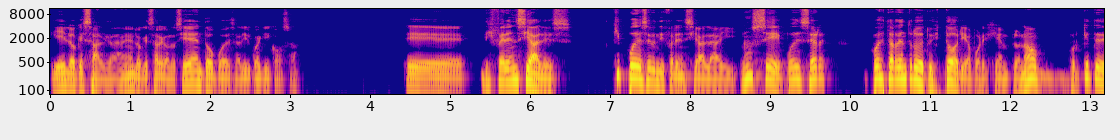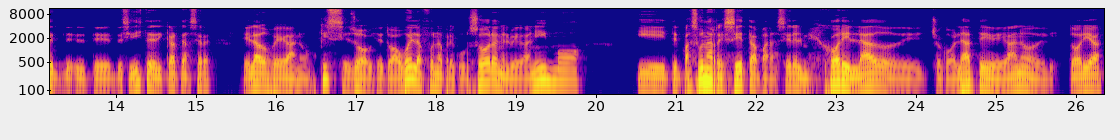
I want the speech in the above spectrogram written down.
Y ahí lo que salga, ¿eh? lo que salga lo siento, puede salir cualquier cosa. Eh, diferenciales. ¿Qué puede ser un diferencial ahí? No sé, puede ser, puede estar dentro de tu historia, por ejemplo, ¿no? ¿Por qué te, decidiste dedicarte a hacer helados veganos? ¿Qué sé yo? ¿Viste? Tu abuela fue una precursora en el veganismo y te pasó una receta para hacer el mejor helado de chocolate vegano de la historia.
